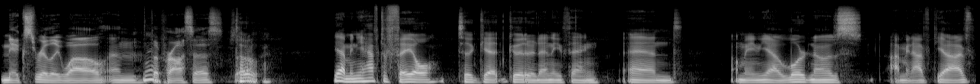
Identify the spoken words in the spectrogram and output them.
mix really well in the process. So. Totally. Yeah, I mean, you have to fail to get good at anything, and I mean, yeah, Lord knows. I mean, I've yeah, I've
